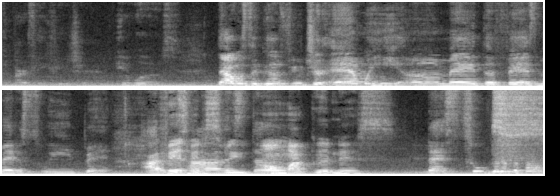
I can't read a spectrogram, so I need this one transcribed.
the perfect future. It was. That was a good future. And when he um made the Feds made a sweep and out of Feds made a sweep. stuff, Oh my goodness. that's too good of a song.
